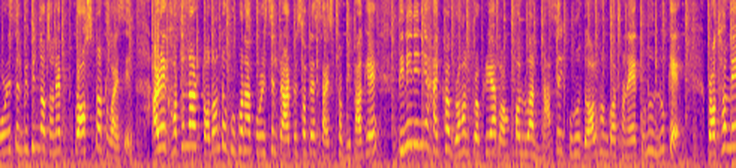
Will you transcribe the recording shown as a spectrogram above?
পৰিছিল বিভিন্নজনে প্ৰশ্ন তোৱাইছিল আৰু এই ঘটনাৰ তদন্ত ঘোষণা কৰিছিল তাৰ পিছতে স্বাস্থ্য বিভাগে তিনিদিনীয়া সাক্ষ্য গ্ৰহণ প্ৰক্ৰিয়াত অংশ লোৱা নাছিল। কোনো দল সংগঠনে কোনো লোকে প্ৰথমে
